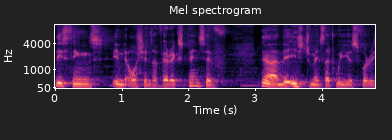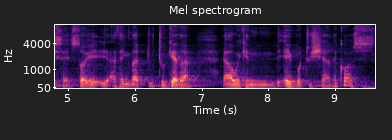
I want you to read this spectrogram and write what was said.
These things in the oceans are very expensive and the instruments that we use for research. So I think that together uh, we can be able to share the costs.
